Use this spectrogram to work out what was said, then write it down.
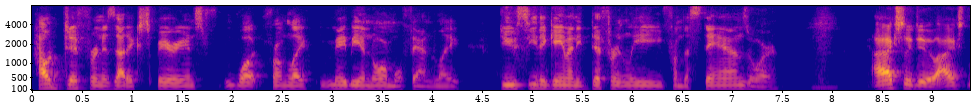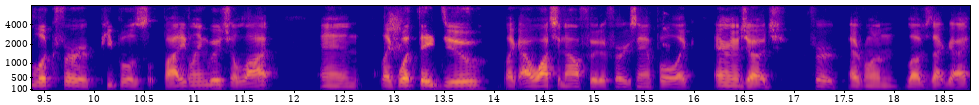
how different is that experience? What from like maybe a normal fan? Like, do you see the game any differently from the stands or? I actually do. I look for people's body language a lot and like what they do. Like I watch an outfielder, for example, like Aaron Judge. For everyone loves that guy.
